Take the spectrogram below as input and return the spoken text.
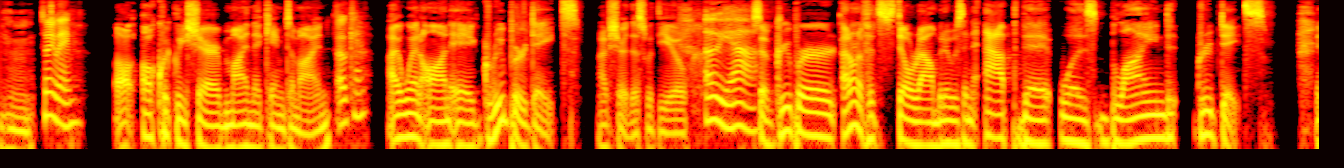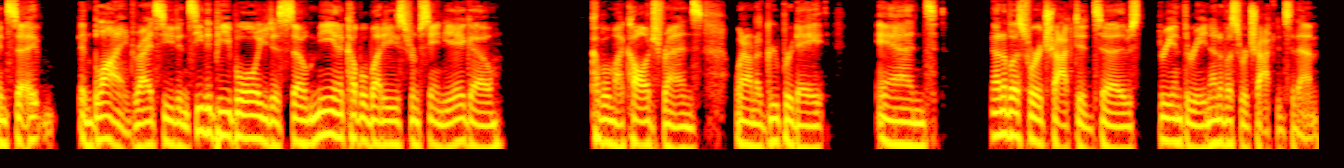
hmm So anyway, I'll, I'll quickly share mine that came to mind. okay. I went on a grouper date. I've shared this with you. Oh yeah. So Grouper, I don't know if it's still around, but it was an app that was blind group dates. And so and blind, right? So you didn't see the people. You just so me and a couple buddies from San Diego, a couple of my college friends went on a grouper date and none of us were attracted to it was three and three. None of us were attracted to them.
